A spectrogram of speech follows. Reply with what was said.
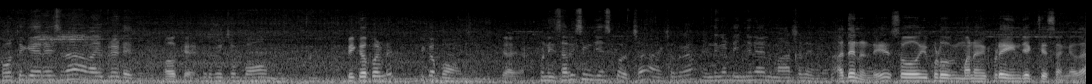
ఫోర్త్ గేర్ వేసినా వైబ్రేట్ అవుతుంది. ఓకే. ఇప్పుడు కొంచెం బాగుంది. పికప్ అండి? పికప్ బాగుంది. ఇప్పుడు నీ సర్వీసింగ్ చేసుకోవచ్చా యాక్చువల్గా ఎందుకంటే ఇంజిన్ ఆయిల్ మార్చలేదు అదేనండి. సో ఇప్పుడు మనం ఇప్పుడే ఇంజెక్ట్ చేసాం కదా.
